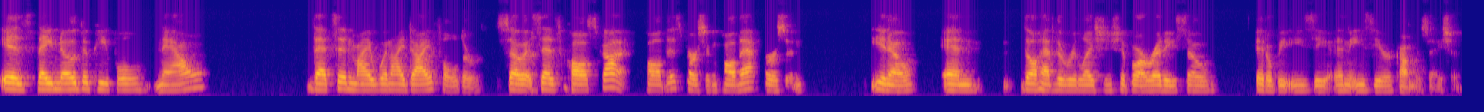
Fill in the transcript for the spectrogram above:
is they know the people now that's in my when I die folder. So it says call Scott, call this person, call that person, you know, and they'll have the relationship already. So it'll be easy, an easier conversation.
